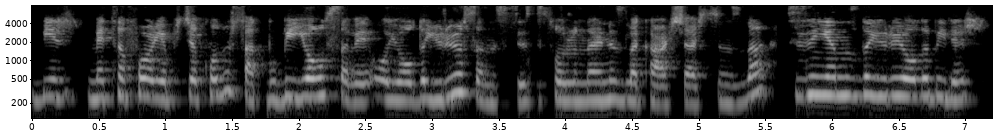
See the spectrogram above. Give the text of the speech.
bir metafor yapacak olursak bu bir yolsa ve o yolda yürüyorsanız siz sorunlarınızla karşılaştığınızda sizin yanınızda yürüyor olabilir.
